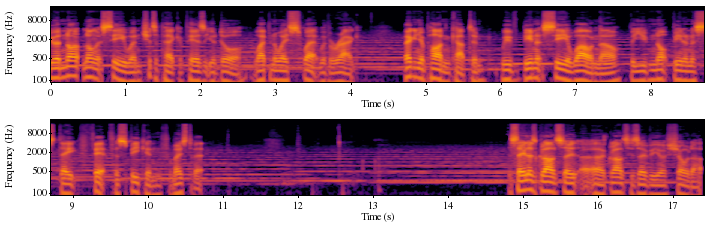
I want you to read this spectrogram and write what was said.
You are not long at sea when Chittapek appears at your door, wiping away sweat with a rag. Begging your pardon, Captain. We've been at sea a while now, but you've not been in a state fit for speaking for most of it. The sailor's glance uh, glances over your shoulder,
